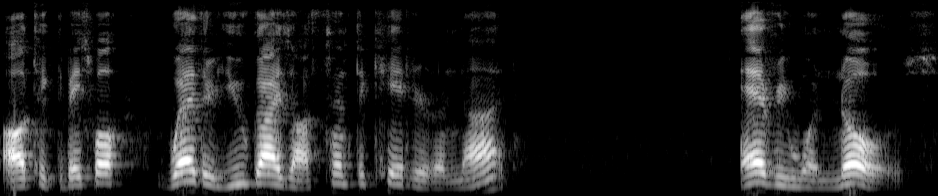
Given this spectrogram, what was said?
I'll take the baseball. Whether you guys authenticate it or not, Everyone knows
